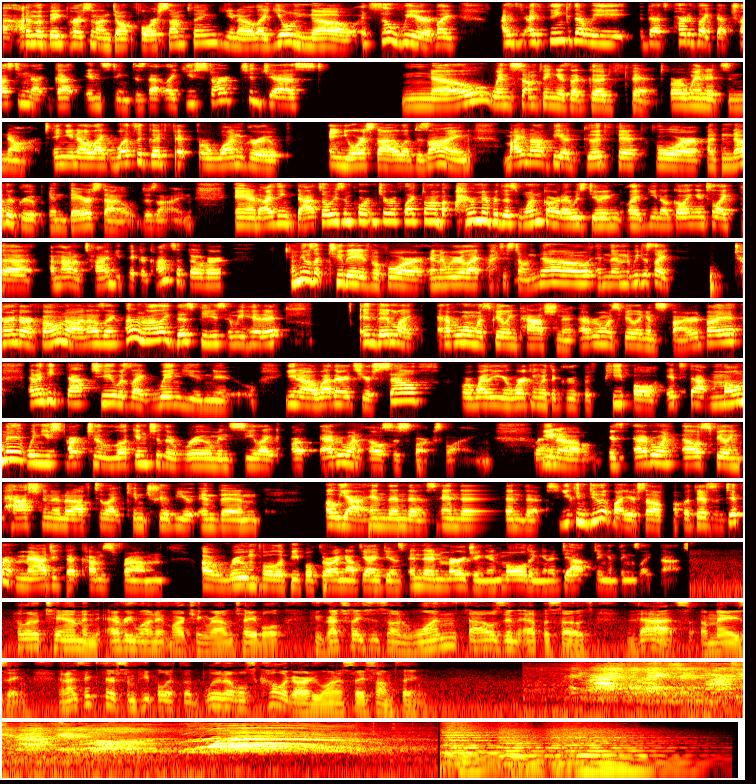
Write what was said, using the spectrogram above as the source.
I'm a big person on don't force something, you know, like you'll know. It's so weird. Like I, I think that we that's part of like that trusting that gut instinct is that like you start to just know when something is a good fit or when it's not. And you know, like what's a good fit for one group and your style of design might not be a good fit for another group in their style of design. And I think that's always important to reflect on. But I remember this one guard I was doing, like, you know, going into like the amount of time you pick a concept over. I mean, it was like two days before. And then we were like, I just don't know. And then we just like turned our phone on. I was like, I don't know, I like this piece. And we hit it and then like everyone was feeling passionate. Everyone was feeling inspired by it. And i think that too was like when you knew you know whether it's yourself or whether you're working with a group of people it's that moment when you start to look into the room and see like are everyone else's sparks flying? Right. you know is everyone else feeling passionate enough to like contribute and then oh yeah and then this and then and this? You can do it by yourself but there's a different magic that comes from a room full of people throwing out the ideas and then merging and molding and adapting and things like that. Hello, Tim, and everyone at Marching Roundtable. Congratulations on 1,000 episodes. That's amazing. And I think there's some people at the Blue Devils Color Guard who want to say something.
